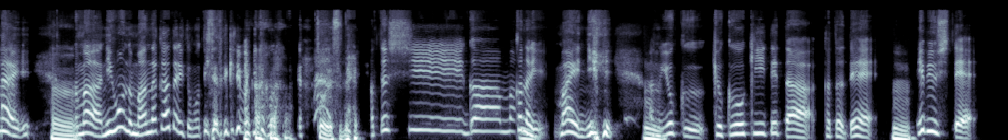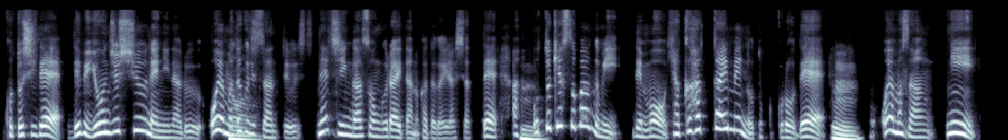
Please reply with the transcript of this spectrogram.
はい。うん。まあ、日本の真ん中あたりと思っていただければいいと思います。そうですね。私が、まあ、かなり前に、うんあの、よく曲を聴いてた方で、うん。デビューして今年でデビュー40周年になる小山拓司さんっていうね、シンガーソングライターの方がいらっしゃって、あ、うんポッドキャスト番組でも108回目のところで、うん。小山さんに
